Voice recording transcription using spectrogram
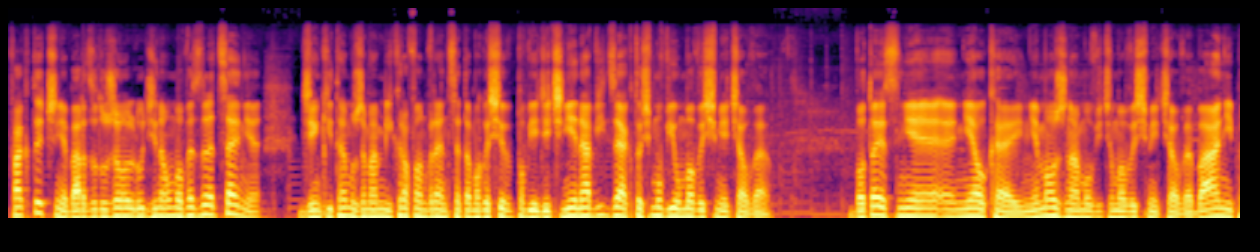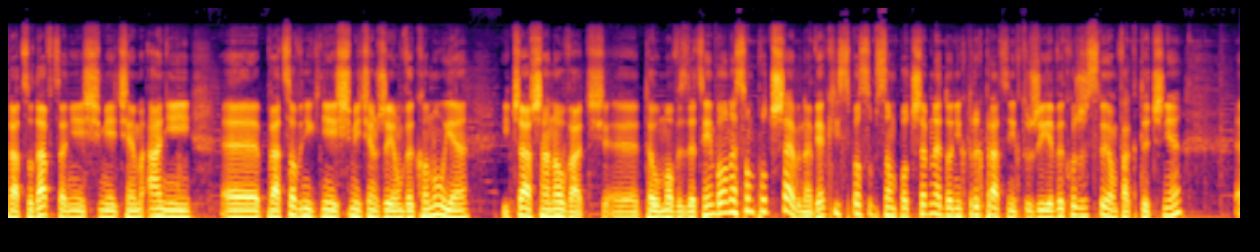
Faktycznie bardzo dużo ludzi na umowę zlecenie. Dzięki temu, że mam mikrofon w ręce, to mogę się wypowiedzieć. Nienawidzę, jak ktoś mówi umowy śmieciowe bo to jest nie, nie okej. Okay. Nie można mówić umowy śmieciowe, bo ani pracodawca nie jest śmieciem, ani e, pracownik nie jest śmieciem, że ją wykonuje i trzeba szanować e, te umowy zlecenia, bo one są potrzebne. W jakiś sposób są potrzebne do niektórych prac. Niektórzy je wykorzystują faktycznie, e,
